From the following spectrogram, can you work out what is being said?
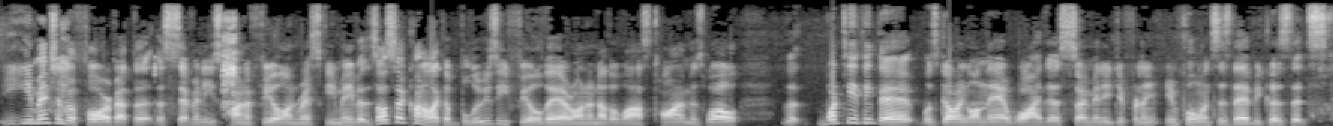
you mentioned before about the, the 70s kind of feel on Rescue Me, but there's also kind of like a bluesy feel there on Another Last Time as well. What do you think there was going on there? Why there's so many different influences there? Because it's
